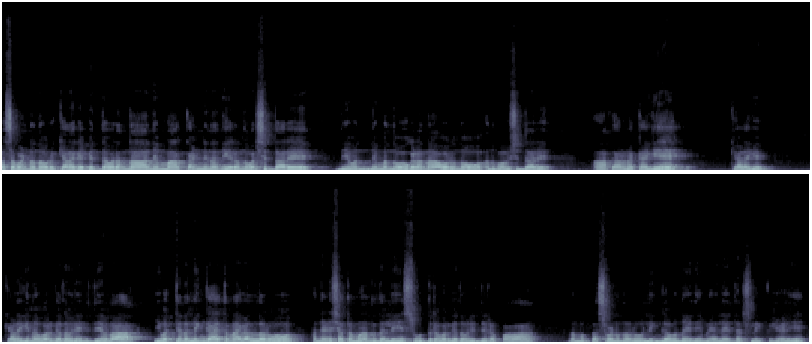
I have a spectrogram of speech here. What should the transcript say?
ಬಸವಣ್ಣನವರು ಕೆಳಗೆ ಬಿದ್ದವರನ್ನ ನಿಮ್ಮ ಕಣ್ಣಿನ ನೀರನ್ನು ಒರೆಸಿದ್ದಾರೆ. ನೀವು ನಿಮ್ಮ ನೋವುಗಳನ್ನು ಅವರು ನೋವು ಅನುಭವಿಸಿದ್ದಾರೆ. ಆ ಕಾರಣಕ್ಕಾಗಿ ಕೆಳಗೆ ಕೆಳಗಿನ ವರ್ಗದವರೇನಿದ್ದೀವಲ್ಲ ಇವತ್ತಿನ ಲಿಂಗಾಯತರ ನಾವೆಲ್ಲರೂ ಹನ್ನೆರಡು ಶತಮಾನದಲ್ಲಿ ಶೂದ್ರ ವರ್ಗದವರು ಇದ್ದೀರಪ್ಪ. ನಮ್ಮ ಬಸವಣ್ಣನವರು ಲಿಂಗವನ್ನು ಇದೇ ಮೇಲೆ ಧರಿಸ್ಲಿಕ್ಕೆ ಹೇಳಿ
